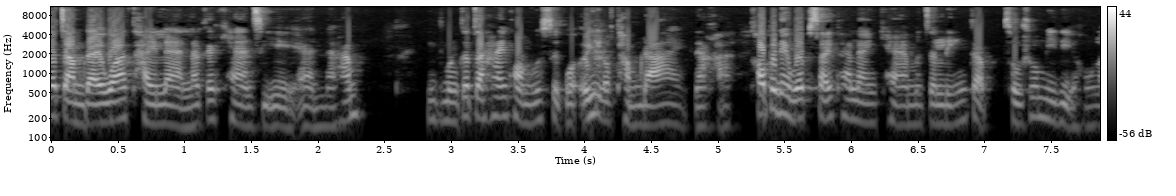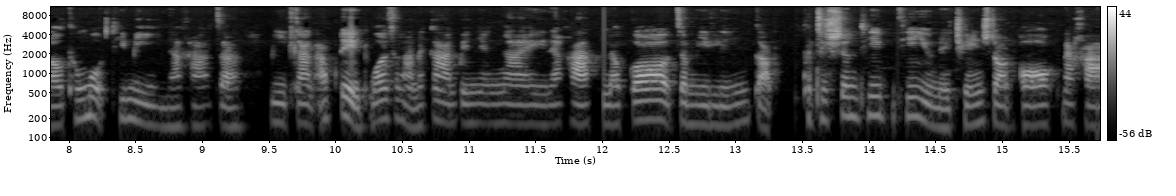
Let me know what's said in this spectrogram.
ก็จำได้ว่า Thailand แล้วก็ can C A N นะคะ มันก็จะให้ความรู้สึกว่า เอ้ย เราทำได้นะคะ เข้าไปในเว็บไซต์ Thailand Care มันจะลิงก์กับโซเชียลมีเดียของเราทั้งหมดที่มีนะคะ จะมีการอัปเดตว่าสถานการณ์เป็นยังไงนะคะ แล้วก็จะมีลิงก์กับ petition ที่ที่อยู่ใน change.org นะคะ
